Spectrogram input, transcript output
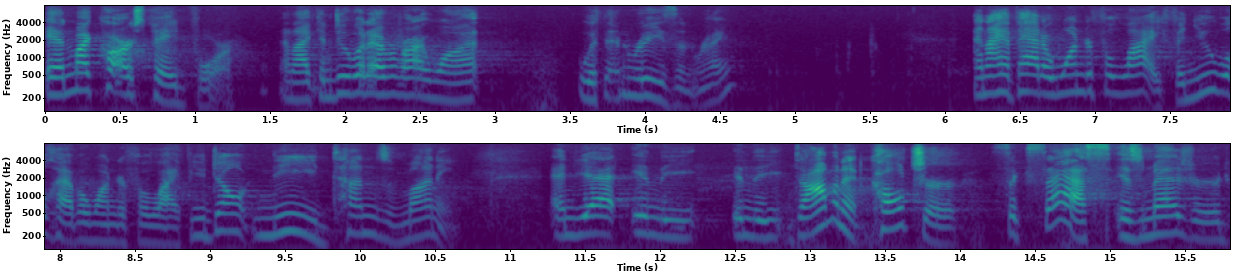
And my car's paid for. And I can do whatever I want within reason, right? And I have had a wonderful life, and you will have a wonderful life. You don't need tons of money. And yet, in the, in the dominant culture, success is measured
